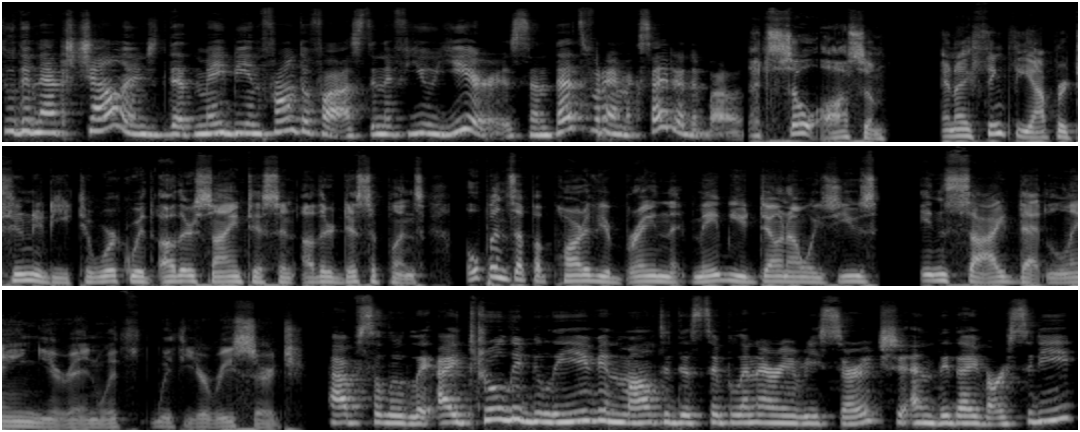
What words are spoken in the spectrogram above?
to the next challenge that may be in front of us in a few years. And that's what I'm excited about. That's so awesome. And I think the opportunity to work with other scientists in other disciplines opens up a part of your brain that maybe you don't always use inside that lane you're in with with your research. Absolutely. I truly believe in multidisciplinary research and the diversity.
